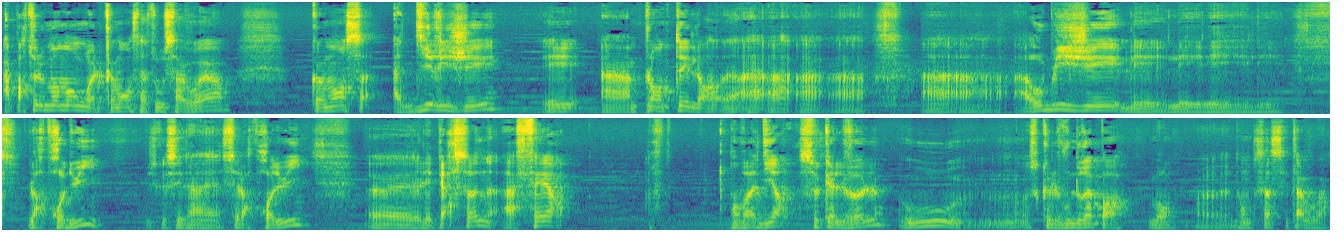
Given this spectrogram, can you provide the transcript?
à partir du moment où elles commencent à tout savoir, commencent à diriger et à implanter leur, à, obliger leurs produits, puisque c'est leurs produits, euh, les personnes à faire on va dire ce qu'elles veulent ou ce qu'elles voudraient pas. Bon, euh, donc ça c'est à voir.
